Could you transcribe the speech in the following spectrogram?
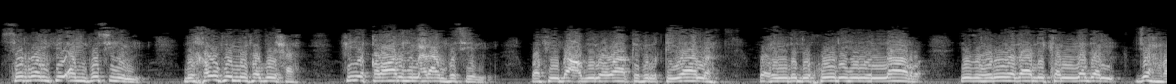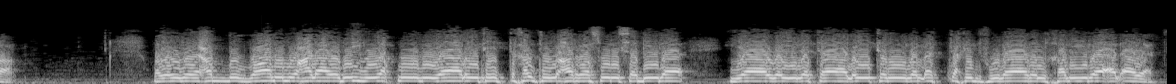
سرا في أنفسهم لخوف من فضيحة في إقرارهم على أنفسهم وفي بعض مواقف القيامة وعند دخولهم النار يظهرون ذلك الندم جهرا. ويوم يعض الظالم على يديه يقول يا ليتني اتخذت مع الرسول سبيلا يا ويلتى ليتني لم أتخذ فلانا خليلا الآيات.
